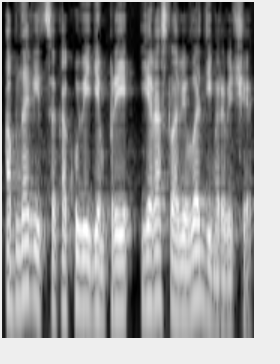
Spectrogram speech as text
обновится, как увидим при Ярославе Владимировиче,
